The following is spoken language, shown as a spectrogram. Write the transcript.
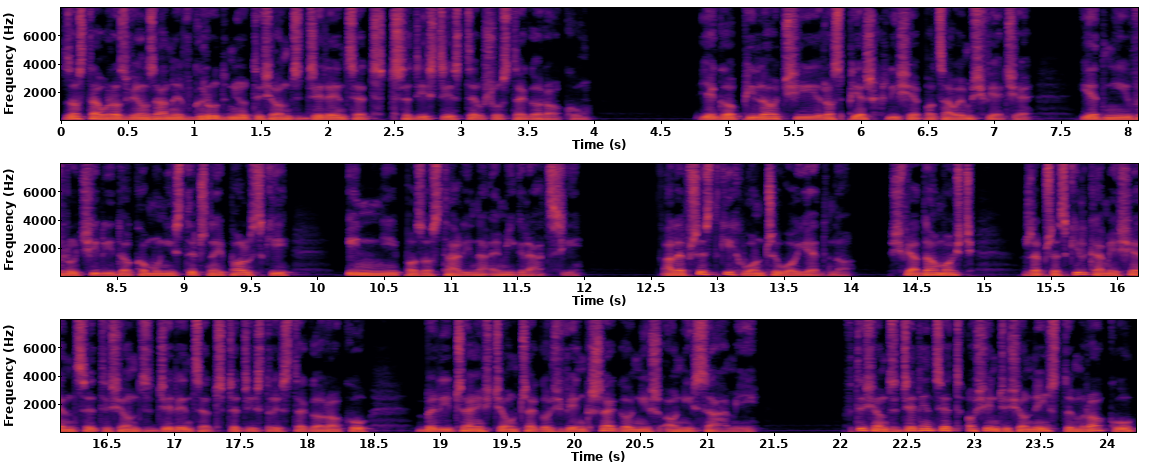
został rozwiązany w grudniu 1936 roku. Jego piloci rozpierzchli się po całym świecie. Jedni wrócili do komunistycznej Polski, inni pozostali na emigracji. Ale wszystkich łączyło jedno – świadomość, że przez kilka miesięcy 1940 roku byli częścią czegoś większego niż oni sami. W 1980 roku,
